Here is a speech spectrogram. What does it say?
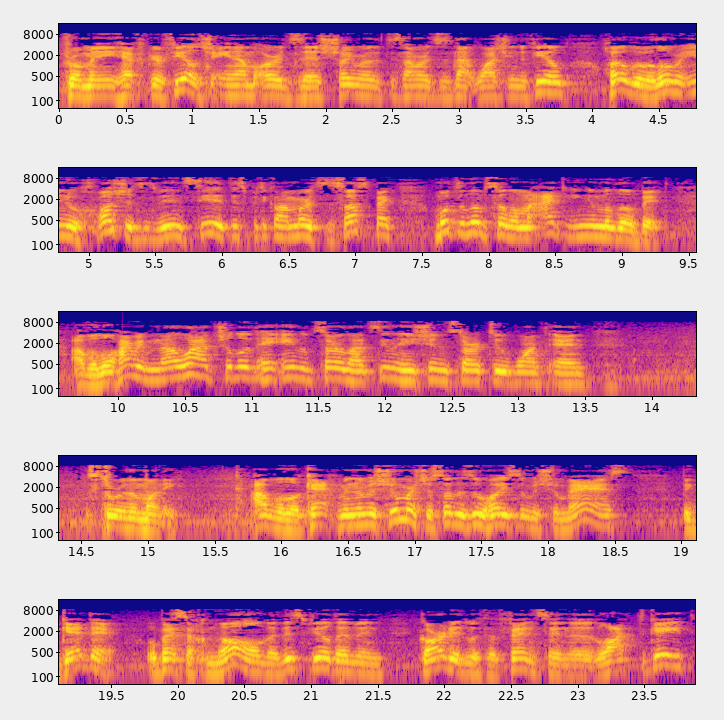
from a Hefker field. Shein Amaritz Zesh, Shomer that this Amaritz is not washing the field. Hoil Belomer Inu Choshet, since we didn't see that this particular Amaritz, the suspect, Mutalim Solom, asking him a little bit. Avalo Harim, not allowed, Shalot Ain't Tsar Latzin, he shouldn't start to want and store the money. Avalo Kech Min Meshumer, Shasad Zu Hoysa Meshumeres, begeder ubesach nol that this field had been guarded with a fence and a locked gate.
